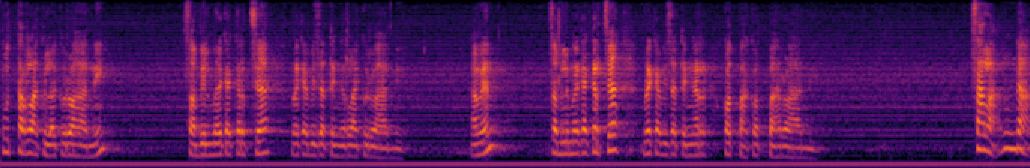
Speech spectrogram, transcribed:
putar lagu-lagu rohani? Sambil mereka kerja, mereka bisa dengar lagu rohani. Amin. Sambil mereka kerja, mereka bisa dengar khotbah-khotbah rohani. Salah? Enggak.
